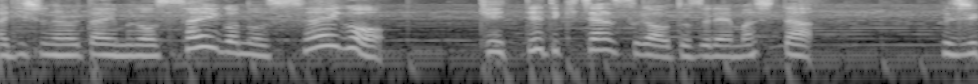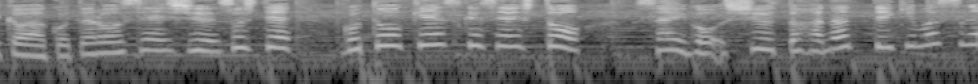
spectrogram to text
ディショナルタイムの最後の最後決定的チャンスが訪れました。藤川小太郎選手そして後藤圭介選手と最後シュート放っていきますが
